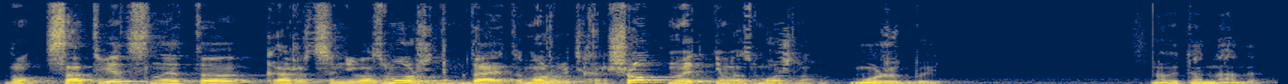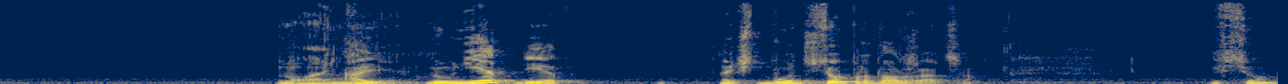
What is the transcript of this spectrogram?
ну, соответственно, это кажется невозможным. Да, это может быть хорошо, но это невозможно. Может быть. Но это надо. Ну, они... А, ну нет, нет. Значит, будет все продолжаться. И все.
